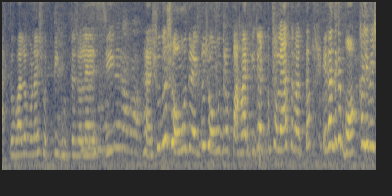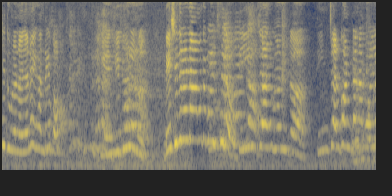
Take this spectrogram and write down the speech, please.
এত ভালো মনে হয় সত্যি ঘুরতে চলে এসেছি। হ্যাঁ শুধু সমুদ্র একটু সমুদ্র পাহাড় কিছু একটা চলে আসতে পারতো। এখান থেকে বকখালি বেশি দূরে নয় জানো? এখান থেকে বক বেশি দূরে না? বেশি দূরে না আমাকে বলছিল। তিন চার ঘণ্টা। তিন চার ঘণ্টা না বলল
